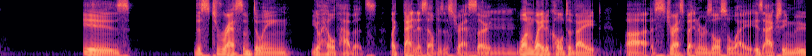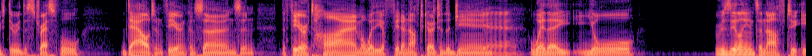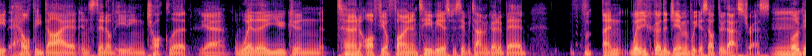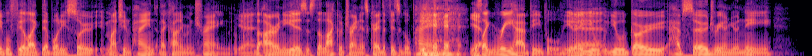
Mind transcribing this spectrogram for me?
is the stress of doing your health habits. Like that in itself is a stress. So mm. one way to cultivate uh, stress, but in a resourceful way, is actually move through the stressful doubt and fear and concerns and the fear of time or whether you're fit enough to go to the gym. Yeah. Whether you're resilient enough to eat a healthy diet instead of eating chocolate. Yeah. Whether you can turn off your phone and TV at a specific time and go to bed. And whether you could go to the gym and put yourself through that stress. Mm. A lot of people feel like their body's so much in pain that they can't even train. Yeah. The irony is, it's the lack of training that's created the physical pain. yeah. It's like rehab people. You know, yeah. you you will go have surgery on your knee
